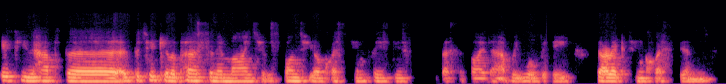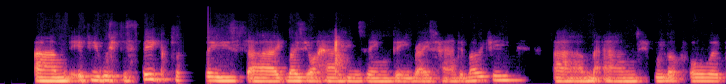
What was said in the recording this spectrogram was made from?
if you have the particular person in mind to respond to your question, please do specify that. We will be directing questions um, if you wish to speak, please uh, raise your hand using the raise hand emoji. Um, and we look forward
